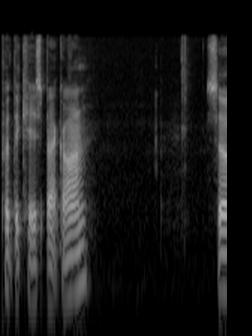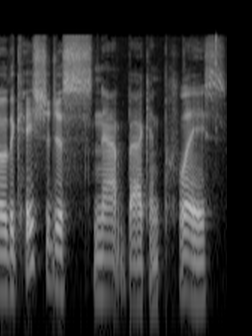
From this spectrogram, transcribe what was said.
Put the case back on. So the case should just snap back in place,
